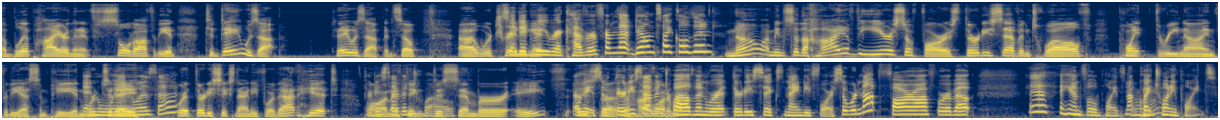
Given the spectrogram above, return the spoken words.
a blip higher, and then it sold off at the end. Today was up. Today was up, and so uh, we're so trading. did at- we recover from that down cycle then? no, I mean, so the high of the year so far is thirty-seven twelve point three nine for the S and P, and we're today was that? we're at thirty-six ninety-four. That hit on I think 37.12. December eighth. Okay, so thirty-seven twelve, and we're at thirty-six ninety-four. So we're not far off. We're about eh, a handful of points, not Mm-hmm. quite twenty points.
